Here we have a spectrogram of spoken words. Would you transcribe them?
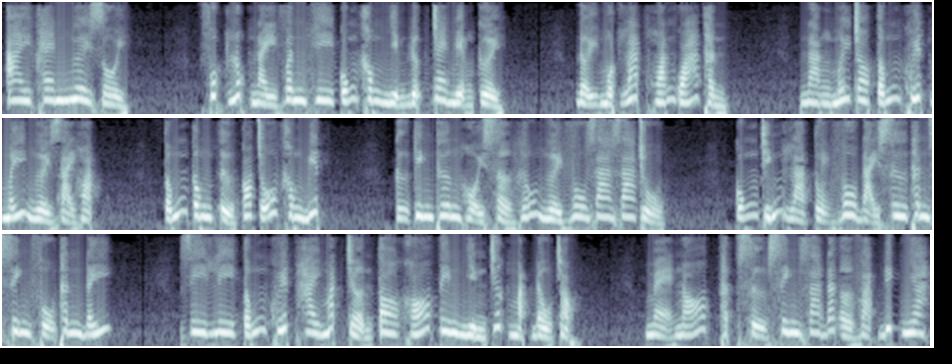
ai khen ngươi rồi. Phúc lúc này Vân Hy cũng không nhịn được che miệng cười. Đợi một lát hoán quá thần. Nàng mới cho tống khuyết mấy người giải hoạt. Tống công tử có chỗ không biết. Cự kinh thương hội sở hữu người vu gia gia chủ. Cũng chính là tuổi vô đại sư thân sinh phụ thân đấy. Di ly tống khuyết hai mắt trợn to khó tin nhìn trước mặt đầu chọc. Mẹ nó thật sự sinh ra đã ở vạch đích nha.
